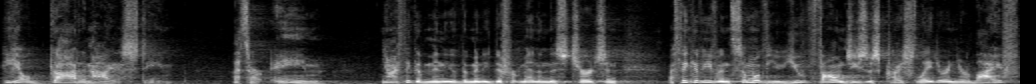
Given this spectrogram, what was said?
He held God in high esteem. That's our aim. You know, I think of many of the many different men in this church, and I think of even some of you, you found Jesus Christ later in your life,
